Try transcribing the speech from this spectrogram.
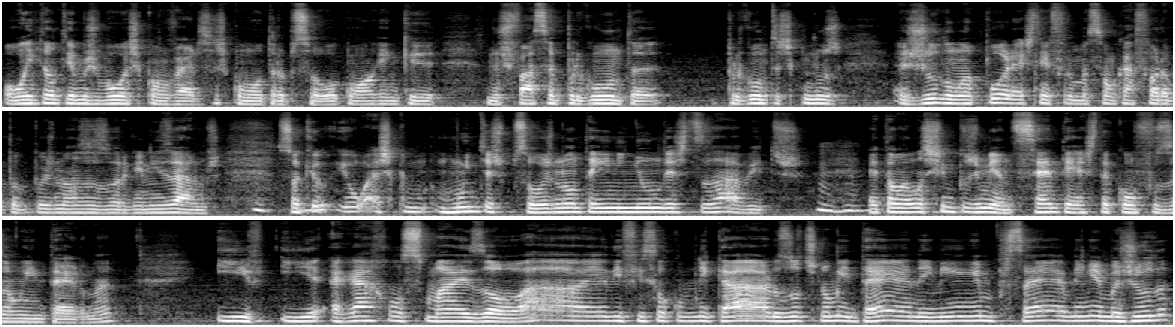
Ou então temos boas conversas com outra pessoa, com alguém que nos faça pergunta, perguntas que nos ajudam a pôr esta informação cá fora para depois nós as organizarmos. Uhum. Só que eu, eu, acho que muitas pessoas não têm nenhum destes hábitos. Uhum. Então elas simplesmente sentem esta confusão interna e, e agarram-se mais ao ah, é difícil comunicar, os outros não me entendem, ninguém me percebe, ninguém me ajuda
